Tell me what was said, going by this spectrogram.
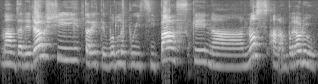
mám tady další, tady ty odlepující pásky na nos a na bradu.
